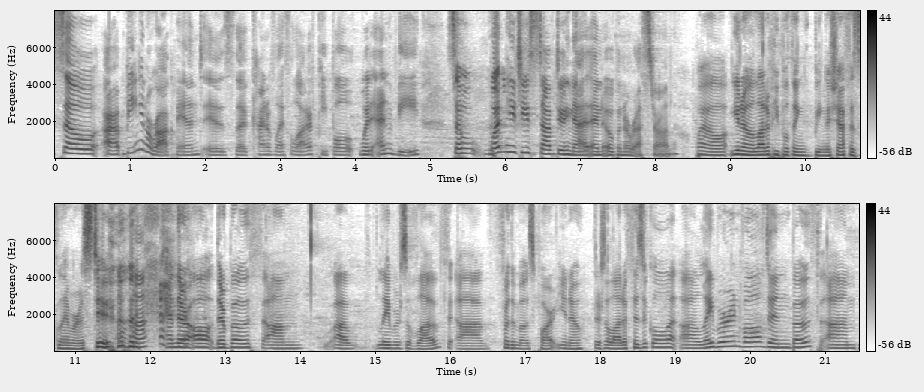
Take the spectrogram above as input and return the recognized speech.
So, uh, being in a rock band is the kind of life a lot of people would envy. So, what made you stop doing that and open a restaurant? Well, you know, a lot of people think being a chef is glamorous too, uh-huh. and they're all they're both um, uh, labors of love uh, for the most part. You know, there's a lot of physical uh, labor involved in both. Um,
